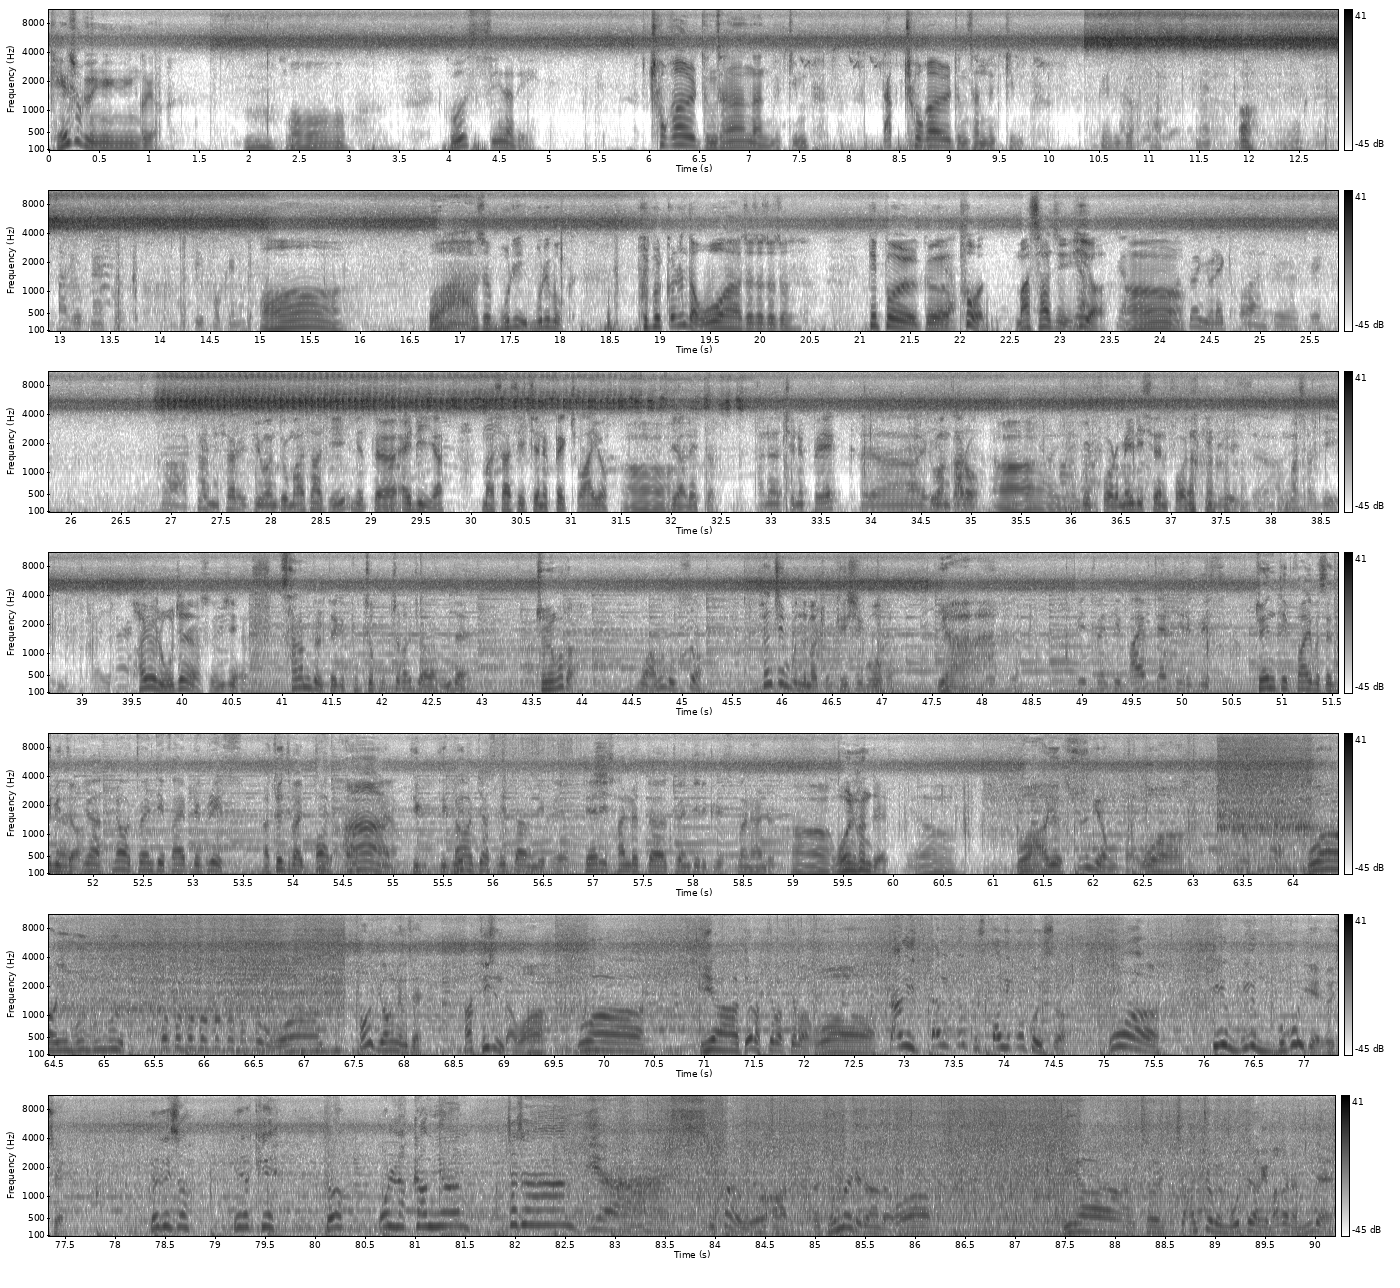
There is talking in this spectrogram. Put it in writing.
계속 윙윙윙 거려. 음, 오. 굿 시나리. 초가을 등산하는 느낌? 딱 초가을 등산 느낌. Next. 어. Ah, sir. See volcano. 아, 와, 저 물이 물이 뭐 펄펄 끓는다. 우와, 저 저 저 저. people 그 Yeah. 풋 마사지 Yeah, here. yeah. 아, After you like one, two, three. Uh, after sir, if you want to massage, with uh, ID, yeah, massage chenekpek chwayo. 아, Yeah, later. Ada chenekpek, ada huang karo. 아, 예. Good for medicine for skin disease, uh, massage. 화요일 오전이라서 그런지 사람들 되게 북적북적할 줄 알았는데 조용하다. 뭐 아무도 없어. 현지인 분들만 좀 계시고. 이야, 25, 30 degrees. 25 cm. yeah, no, 25 degrees. 아, 25. Hot, 아, hot, 디, 디, No, just little only here. There is 120 degrees, 100. 아, 100. 야. 와, 이거 수증기 나온 것 봐. 우와. 우와, 이 물, 물, 물. 뻘뻘뻘뻘뻘뻘뻘. 와, 이- 어, 유황 냄새. 아, 뒤진다. 와. 우와. 이야, 대박, 대박, 대박. 와. 땅이, 땅이 끓고 있어. 땅이 끓고 있어. 우와. 이게, 이게 뭐고, 이게 도대체. 여기서 이렇게 더 올라가면, 짜잔. 이야. 이봐요. 와. 아, 정말 대단하다. 와. 이야, 저, 저 안쪽을 못 들어가게 막아놨는데,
